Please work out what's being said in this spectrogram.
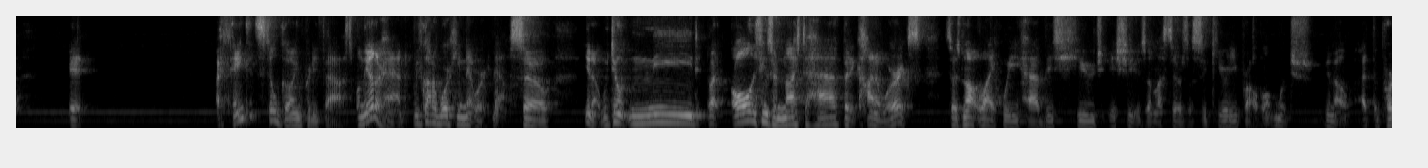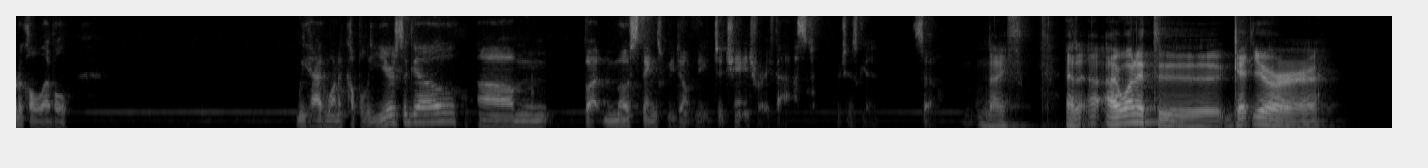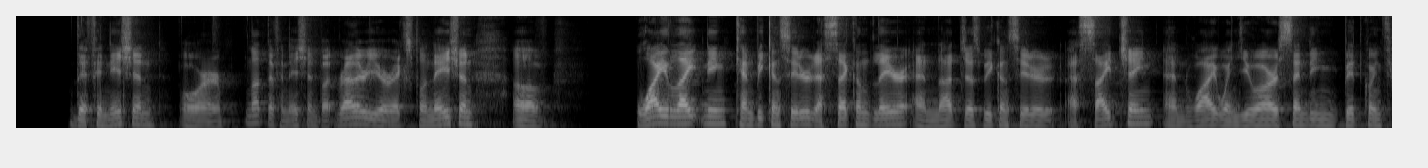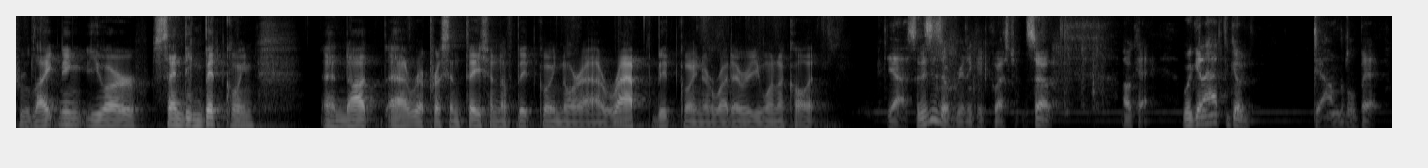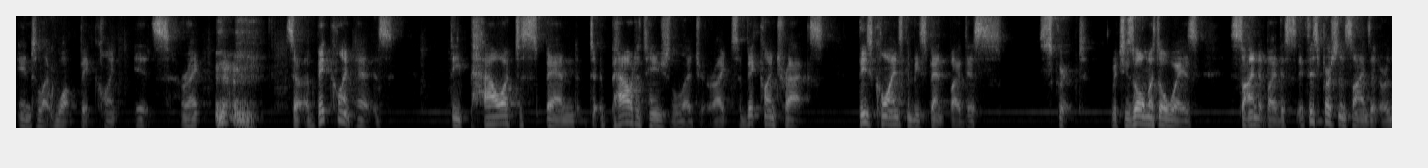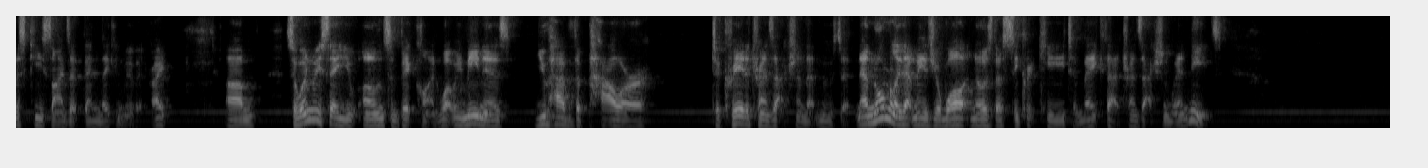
I think it's still going pretty fast. On the other hand, we've got a working network now, so you know, we don't need like all these things are nice to have, but it kind of works. So it's not like we have these huge issues unless there's a security problem, which you know, at the protocol level, we had one a couple of years ago. Um, but most things we don't need to change very fast, which is good. So nice. And I wanted to get your definition, or not definition, but rather your explanation of why Lightning can be considered a second layer and not just be considered a sidechain, and why when you are sending Bitcoin through Lightning, you are sending Bitcoin and not a representation of Bitcoin or a wrapped Bitcoin or whatever you want to call it? Yeah, so this is a really good question. So, okay, we're going to have to go down a little bit into like what Bitcoin is, right? so, a Bitcoin is the power to spend, to, power to change the ledger, right? So, Bitcoin tracks these coins can be spent by this script, which is almost always signed it by this. If this person signs it or this key signs it, then they can move it, right? Um, so, when we say you own some Bitcoin, what we mean is you have the power to create a transaction that moves it. Now, normally that means your wallet knows the secret key to make that transaction when it needs.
